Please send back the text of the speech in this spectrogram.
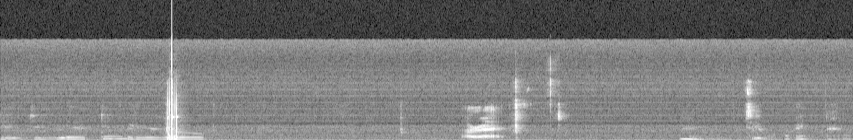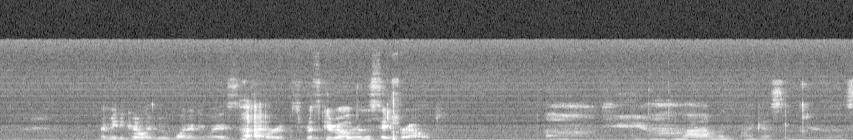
Do, do, do, do, do, do. Alright. Hmm. I mean, you can only move one anyways. So it works. Risky road or the safe route? Okay. Um, I guess I'm gonna do this.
